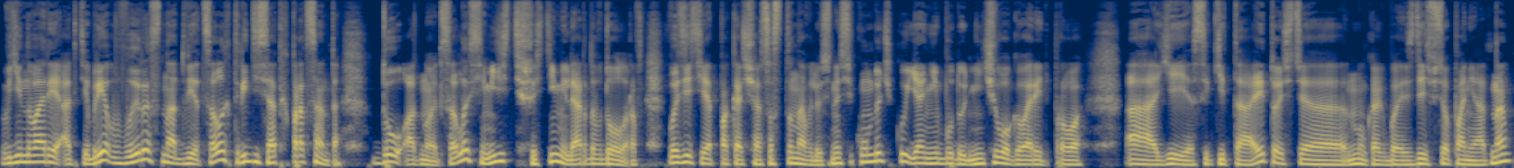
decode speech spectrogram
в январе-октябре вырос на 2,3% до 1,76 миллиардов долларов. Вот здесь я пока сейчас остановлюсь на секундочку, я не буду ничего говорить про а, ЕС и Китай, то есть, а, ну, как бы здесь все понятно,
